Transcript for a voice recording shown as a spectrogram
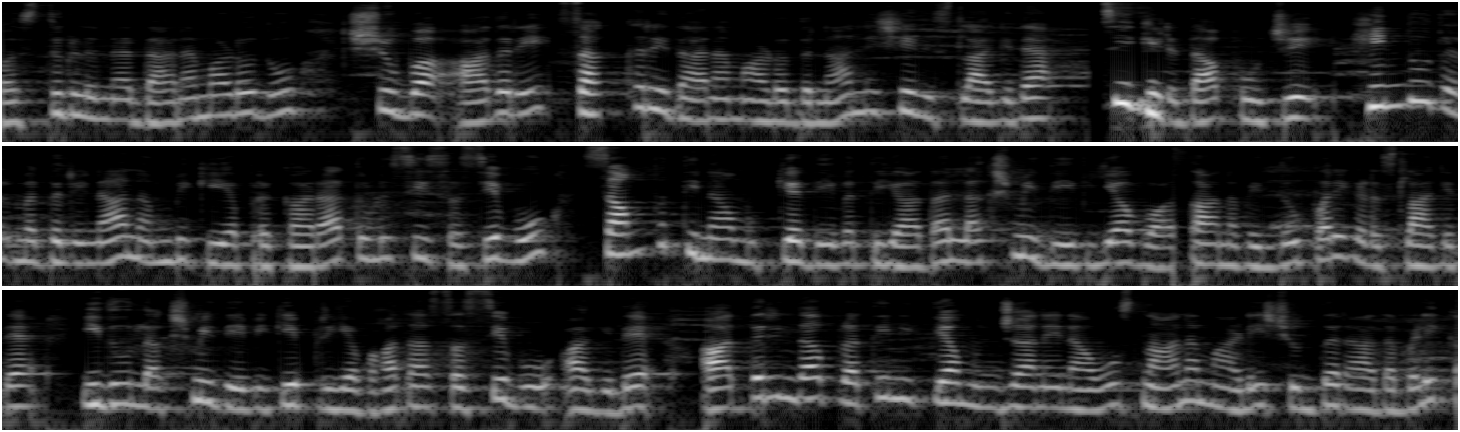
ವಸ್ತುಗಳನ್ನ ದಾನ ಮಾಡೋದು ಶುಭ. ಆದರೆ ಸಕ್ಕರೆ ದಾನ ಮಾಡೋದನ್ನ ನಿಷೇಧಿಸಲಾಗಿದೆ. ತುಳಸಿ ಗಿಡದ ಪೂಜೆ. ಹಿಂದೂ ಧರ್ಮದಲ್ಲಿನ ನಂಬಿಕೆಯ ಪ್ರಕಾರ ತುಳಸಿ ಸಸ್ಯವು ಸಂಪತ್ತಿನ ಮುಖ್ಯ ದೇವತೆಯಾದ ಲಕ್ಷ್ಮೀ ದೇವಿಯ ವಾಸ್ಥಾನವೆಂದು ಪರಿಗಣಿಸಲಾಗಿದೆ. ಇದು ಲಕ್ಷ್ಮೀ ದೇವಿಗೆ ಪ್ರಿಯವಾದ ಸಸ್ಯವೂ ಆಗಿದೆ. ಆದ್ದರಿಂದ ಪ್ರತಿನಿತ್ಯ ಮುಂಜಾನೆ ನಾವು ಸ್ನಾನ ಮಾಡಿ ಶುದ್ಧರಾದ ಬಳಿಕ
